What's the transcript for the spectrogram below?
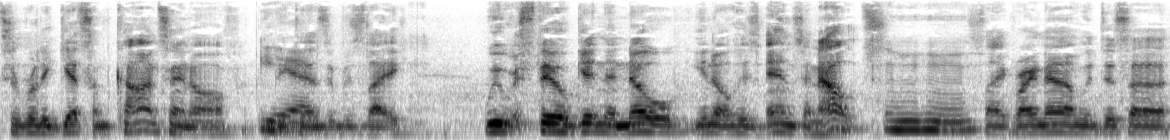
to really get some content off yeah. because it was like we were still getting to know, you know, his ins and outs. Mm-hmm. It's like right now with this, uh,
